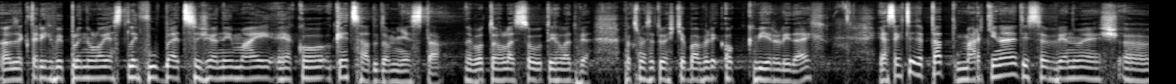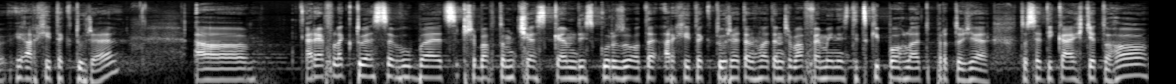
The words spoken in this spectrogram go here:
uh, ze kterých vyplynulo, jestli vůbec ženy mají jako kecat do města. Nebo tohle jsou tyhle dvě. Pak jsme se tu ještě bavili o queer lidech. Já se chci zeptat, Martine, ty se věnuješ uh, i architektuře. Uh, reflektuje se vůbec třeba v tom českém diskurzu o té architektuře tenhle ten třeba feministický pohled, protože to se týká ještě toho,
